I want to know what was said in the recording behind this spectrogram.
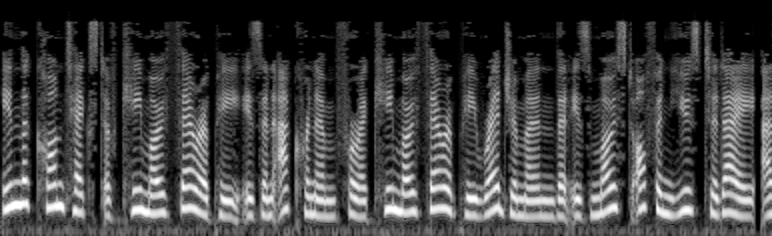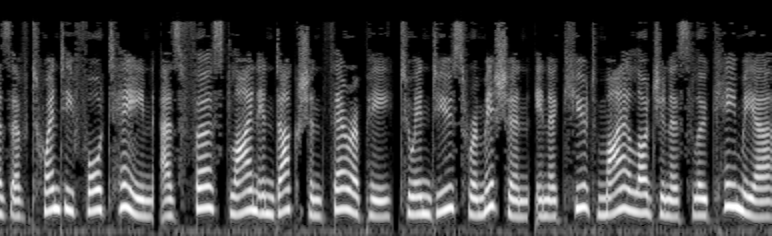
in the context of chemotherapy is an acronym for a chemotherapy regimen that is most often used today as of 2014 as first-line induction therapy to induce remission in acute myelogenous leukemia,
